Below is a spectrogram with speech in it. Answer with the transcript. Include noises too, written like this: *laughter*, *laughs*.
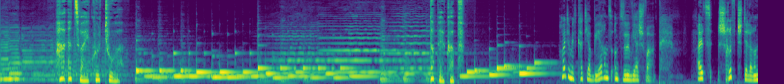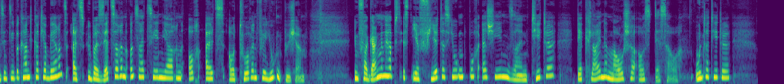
HR2 Kultur Doppelkopf Heute mit Katja Behrens und Sylvia Schwab. Als Schriftstellerin sind Sie bekannt, Katja Behrens, als Übersetzerin und seit zehn Jahren auch als Autorin für Jugendbücher. Im vergangenen Herbst ist ihr viertes Jugendbuch erschienen, sein Titel Der kleine Mausche aus Dessau. Untertitel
